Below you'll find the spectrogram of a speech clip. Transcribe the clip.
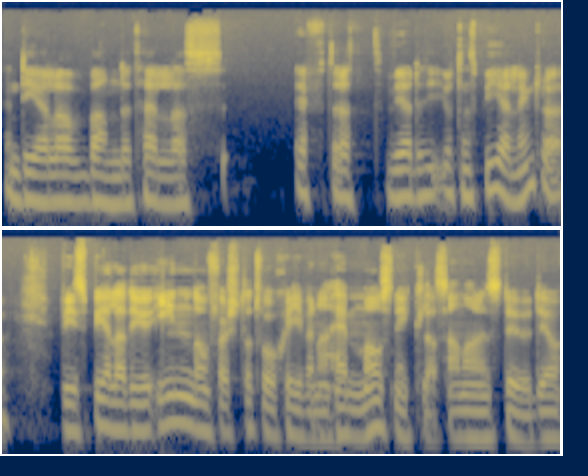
en del av bandet Hellas efter att vi hade gjort en spelning tror jag. Vi spelade ju in de första två skivorna hemma hos Niklas. Han har en studio.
